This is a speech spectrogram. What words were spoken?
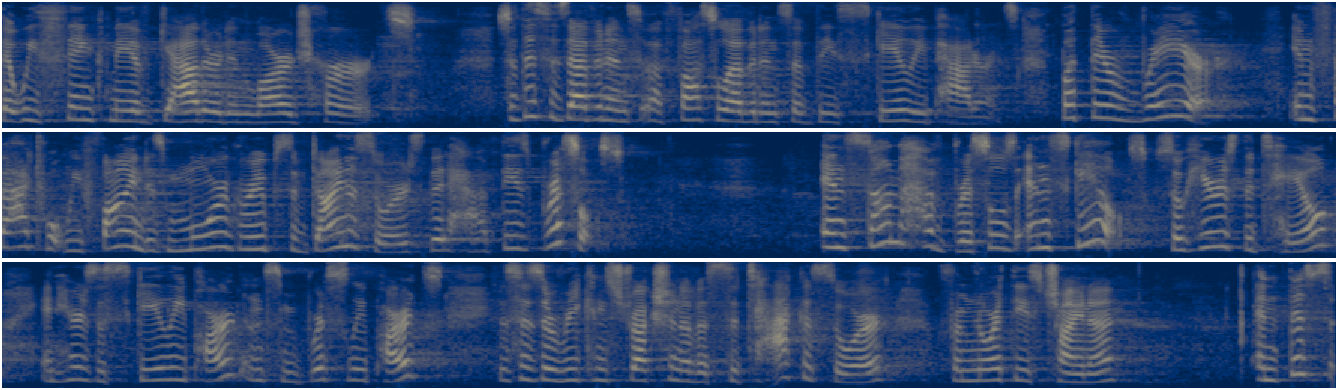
that we think may have gathered in large herds. So this is evidence, uh, fossil evidence of these scaly patterns, but they're rare. In fact, what we find is more groups of dinosaurs that have these bristles. And some have bristles and scales. So here's the tail, and here's a scaly part and some bristly parts. This is a reconstruction of a psittacosaur from northeast China. And this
